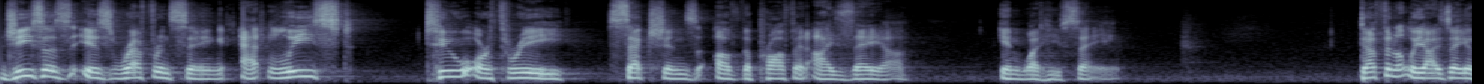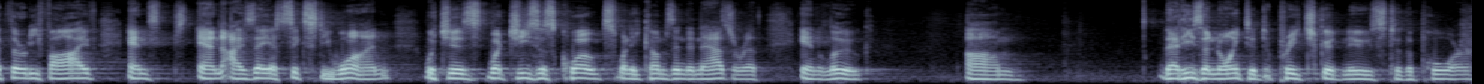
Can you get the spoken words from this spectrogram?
Jesus is referencing at least two or three sections of the prophet Isaiah in what he's saying. Definitely Isaiah 35 and, and Isaiah 61, which is what Jesus quotes when he comes into Nazareth in Luke, um, that he's anointed to preach good news to the poor.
